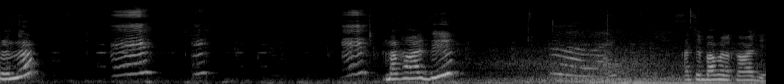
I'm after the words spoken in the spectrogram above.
খাবেন না? মা খাওয়াই দি? আচ্ছা বাবার খাওয়াই দি।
